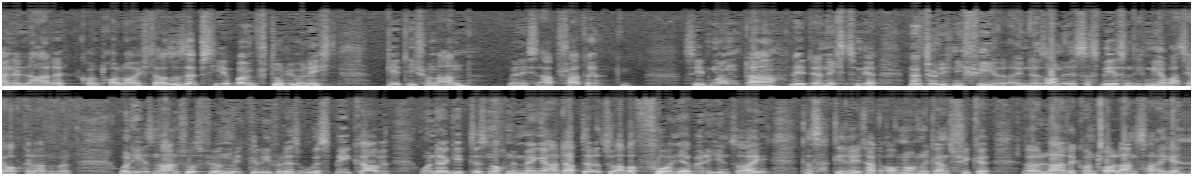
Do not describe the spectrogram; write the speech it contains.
eine Ladekontrollleuchte. Also selbst hier beim Studiolicht geht die schon an. Wenn ich es abschatte, sieht man, da lädt er nichts mehr. Natürlich nicht viel. In der Sonne ist das wesentlich mehr, was hier aufgeladen wird. Und hier ist ein Anschluss für ein mitgeliefertes USB-Kabel und da gibt es noch eine Menge Adapter dazu. Aber vorher will ich Ihnen zeigen, das Gerät hat auch noch eine ganz schicke äh, Ladekontrollanzeige.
